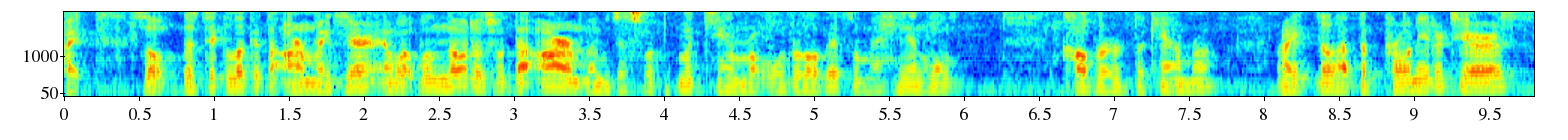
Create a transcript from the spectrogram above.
right, so let's take a look at the arm right here. And what we'll notice with the arm, let me just flip my camera over a little bit so my hand won't cover the camera, right? You'll have the pronator teres,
